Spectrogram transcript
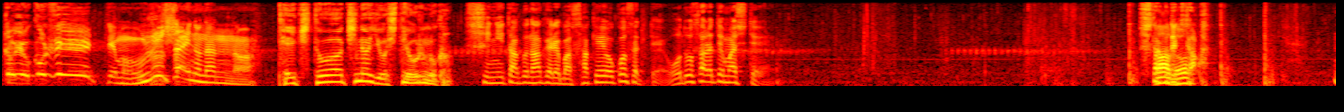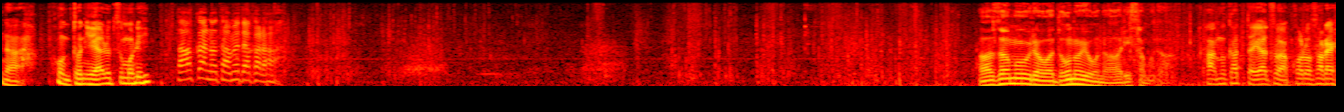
とよこせってもううるさいのなんの。敵と商いをしておるのか。死にたくなければ酒よこせって脅されてまして。支度できた。なあ本当にやるつもり？タカのためだから麻モ浦はどのようなありさまだ？歯向かった奴は殺され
